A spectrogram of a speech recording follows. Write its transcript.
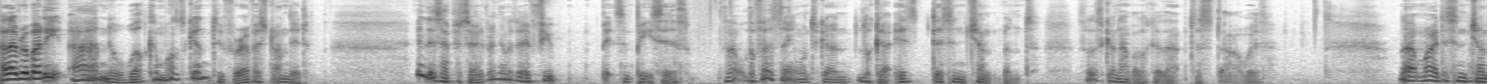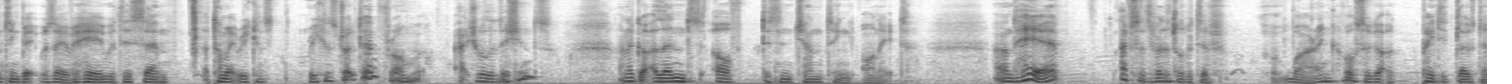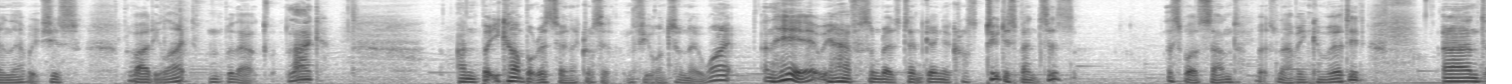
Hello everybody and welcome once again to Forever Stranded. In this episode we're going to do a few bits and pieces. So the first thing I want to go and look at is disenchantment. So let's go and have a look at that to start with. Now my disenchanting bit was over here with this um, atomic reconst reconstructor from Actually Additions and I've got a lens of disenchanting on it. And here I've set up a little bit of wiring. I've also got a painted glowstone there which is providing light and without lag. And but you can't put redstone across it if you want to know why. And here we have some redstone going across two dispensers this was sand but it's now been converted. And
